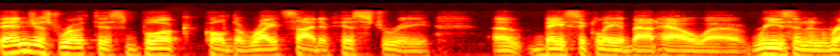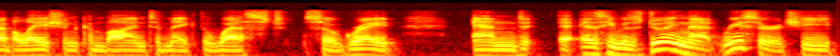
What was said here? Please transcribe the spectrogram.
Ben just wrote this book called The Right Side of History, uh, basically about how uh, reason and revelation combined to make the West so great. And as he was doing that research, he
